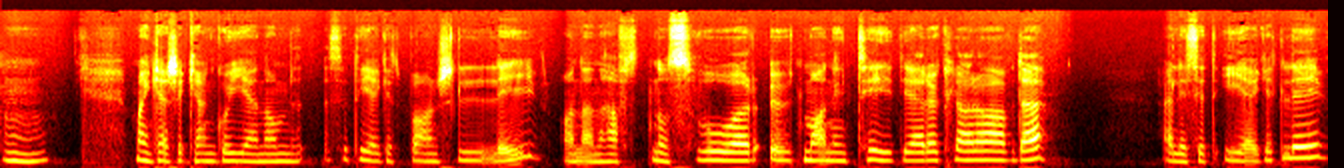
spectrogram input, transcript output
Mm. Man kanske kan gå igenom sitt eget barns liv om den har haft någon svår utmaning tidigare och klara av det. Eller sitt eget liv.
